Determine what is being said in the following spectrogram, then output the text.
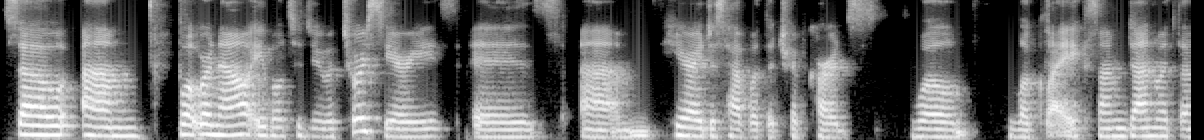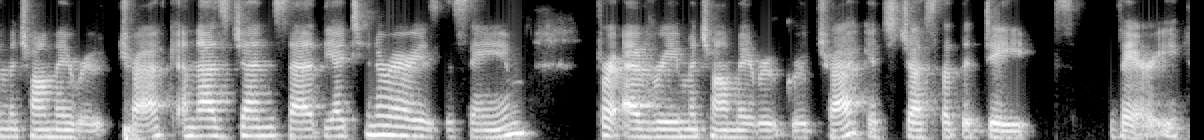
So um, what we're now able to do with tour series is um, here I just have what the trip cards will look like. So I'm done with the Machame route trek. And as Jen said, the itinerary is the same for every Machame route group trek. It's just that the dates vary.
